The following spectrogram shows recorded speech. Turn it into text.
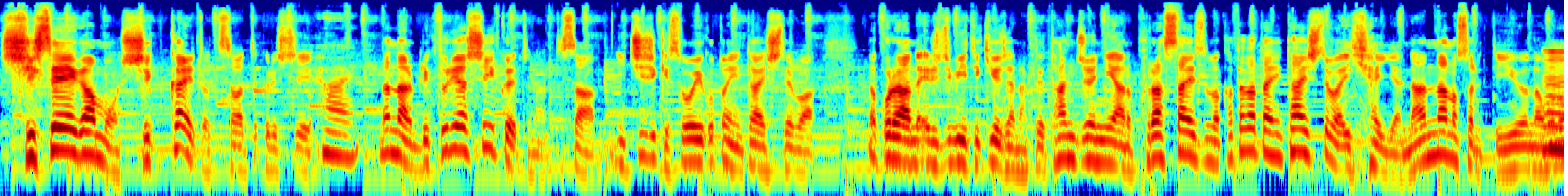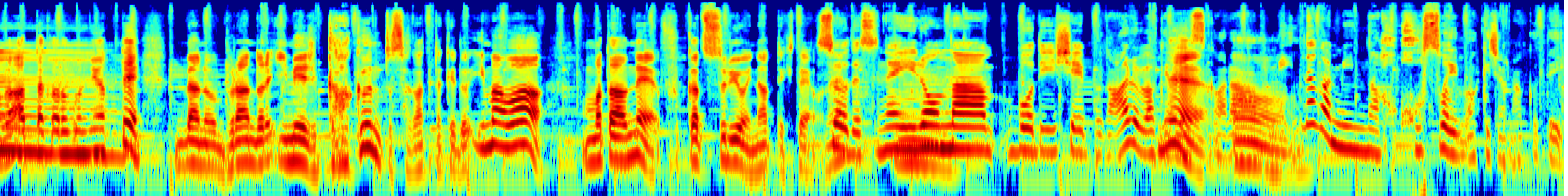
姿勢がもうしっかりと伝わってくるしはい。なんならビクトリア・シークレットなんてさ一時期そういうことに対してはこれはあの LGBTQ じゃなくて単純にあのプラスサイズの方々に対してはいやいや何なのそれっていうようなものがあったからによってあのブランドのイメージガクンと下がったけど今はまたね復活するようになってきたよね。そうですね、うん。いろんなボディシェイプがあるわけですから、ねうん。みんながみんな細いわけじゃなくてい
